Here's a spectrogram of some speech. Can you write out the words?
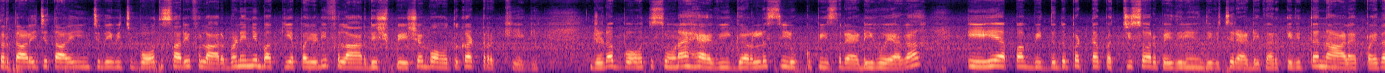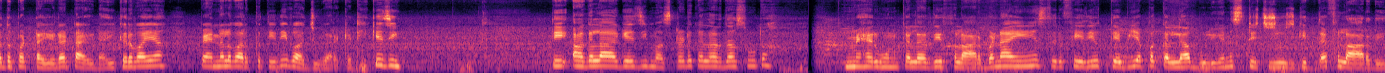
43 44 ਇੰਚ ਦੇ ਵਿੱਚ ਬਹੁਤ ਸਾਰੇ ਫਲਾਰ ਬਣੇ ਨੇ, ਬਾਕੀ ਆਪਾਂ ਜਿਹੜੀ ਫਲਾਰ ਦੀ ਸਪੇਸ ਹੈ ਬਹੁਤ ਘੱਟ ਰੱਖੀ ਹੈਗੀ। ਜਿਹੜਾ ਬਹੁਤ ਸੋਹਣਾ heavy girls look piece ready ਹੋਇਆ ਗਾ ਇਹ ਆਪਾਂ ਵਿਦ ਦੁਪੱਟਾ 2500 ਰੁਪਏ ਦੀ ਰੇਂਜ ਦੇ ਵਿੱਚ ਰੈਡੀ ਕਰਕੇ ਦਿੱਤਾ। ਨਾਲ ਆਪਾਂ ਇਹਦਾ ਦੁਪੱਟਾ ਜਿਹੜਾ ਟਾਈ ਡਾਈ ਕਰਵਾਇਆ ਪੈਨਲ ਵਰਕ ਤੇ ਇਹਦੀ ਬਾਜੂ ਵਰਕ ਹੈ ਠੀਕ ਹੈ ਜੀ? ਤੇ ਅਗਲਾ ਆ ਗਿਆ ਜੀ ਮਸਟਰਡ ਕਲਰ ਦਾ ਸੂਟ। ਮਹਿਰੂਨ ਕਲਰ ਦੇ ਫਲਾਰ ਬਣਾਏ ਸਿਰਫ ਇਹਦੇ ਉੱਤੇ ਵੀ ਆਪਾਂ ਕੱਲਾ ਬੁਲੀਅਨ ਸਟਿਚ ਯੂਜ਼ ਕੀਤਾ ਫਲਾਰ ਦੇ।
